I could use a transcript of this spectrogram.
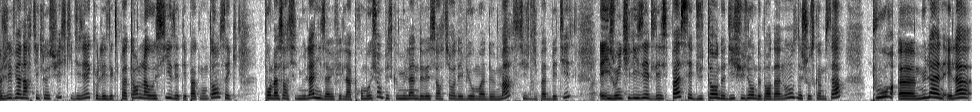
J'ai vu un article suisse qui disait que les exploitants, là aussi, ils n'étaient pas contents. C'est que pour la sortie de Mulan, ils avaient fait de la promotion, puisque Mulan devait sortir au début au mois de mars, si je dis pas de bêtises. Et ils ont utilisé de l'espace et du temps de diffusion de bandes-annonces, des choses comme ça, pour euh, Mulan. Et là,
